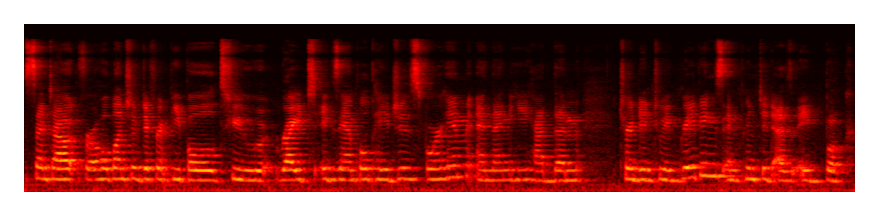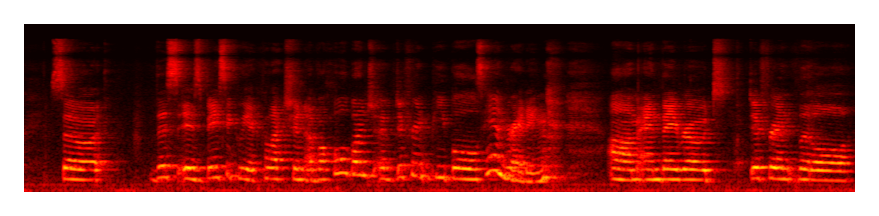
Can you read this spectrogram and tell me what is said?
sent out for a whole bunch of different people to write example pages for him, and then he had them turned into engravings and printed as a book. So this is basically a collection of a whole bunch of different people's handwriting. Um, and they wrote different little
